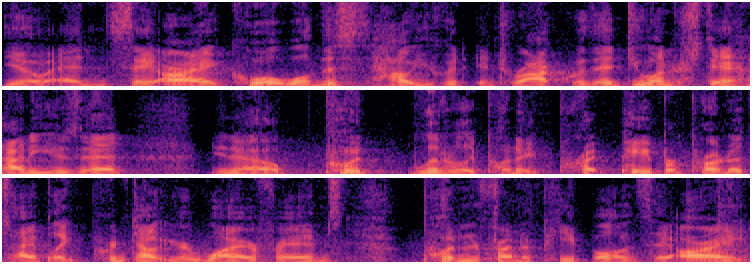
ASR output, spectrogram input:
you know, and say, all right, cool. Well, this is how you could interact with it. Do you understand how to use it? you know, put literally put a pr- paper prototype, like print out your wireframes, put in front of people, and say, all right,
